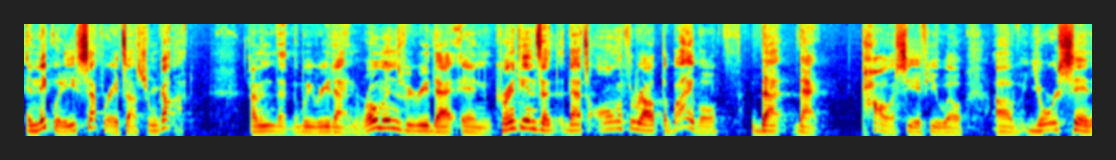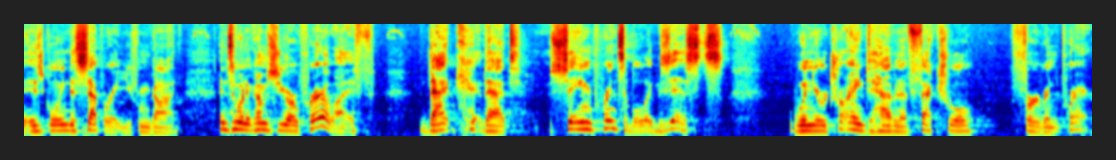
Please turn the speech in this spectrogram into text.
iniquity separates us from God. I mean, that, we read that in Romans, we read that in Corinthians, that, that's all throughout the Bible, that, that policy, if you will, of your sin is going to separate you from God. And so when it comes to your prayer life, that, that same principle exists when you're trying to have an effectual, fervent prayer.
